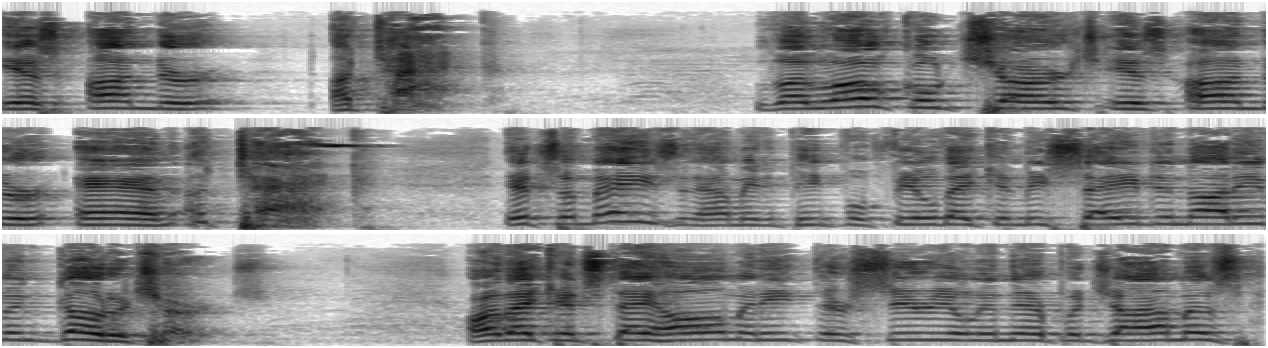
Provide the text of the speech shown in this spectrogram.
is under attack. The local church is under an attack. It's amazing how many people feel they can be saved and not even go to church. Or they can stay home and eat their cereal in their pajamas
